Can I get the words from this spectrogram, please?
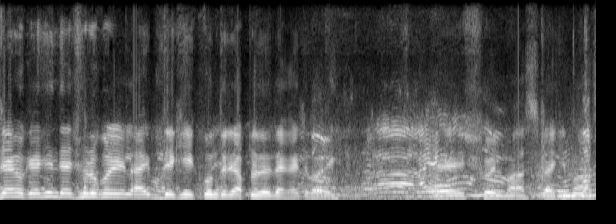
যাই হোক, এখান থেকে শুরু করি লাইভ দেখি কোন তৈরি আপনাদের দেখাইতে পারি। এই শৈল মাছ, টাকি মাছ।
